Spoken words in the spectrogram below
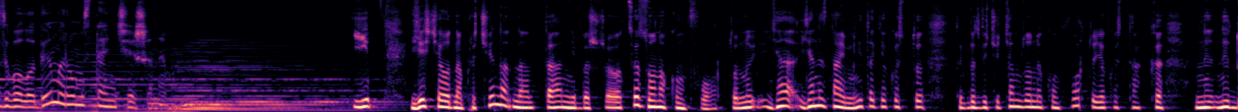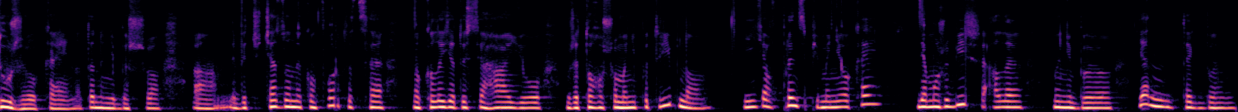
з Володимиром Станчишиним. І є ще одна причина на та ніби що це зона комфорту. Ну я я не знаю, мені так якось то так без відчуттям зони комфорту, якось так не не дуже окейно. Та ну ніби що а, відчуття зони комфорту це ну, коли я досягаю вже того, що мені потрібно, і я, в принципі, мені окей, я можу більше, але ну ніби я так би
